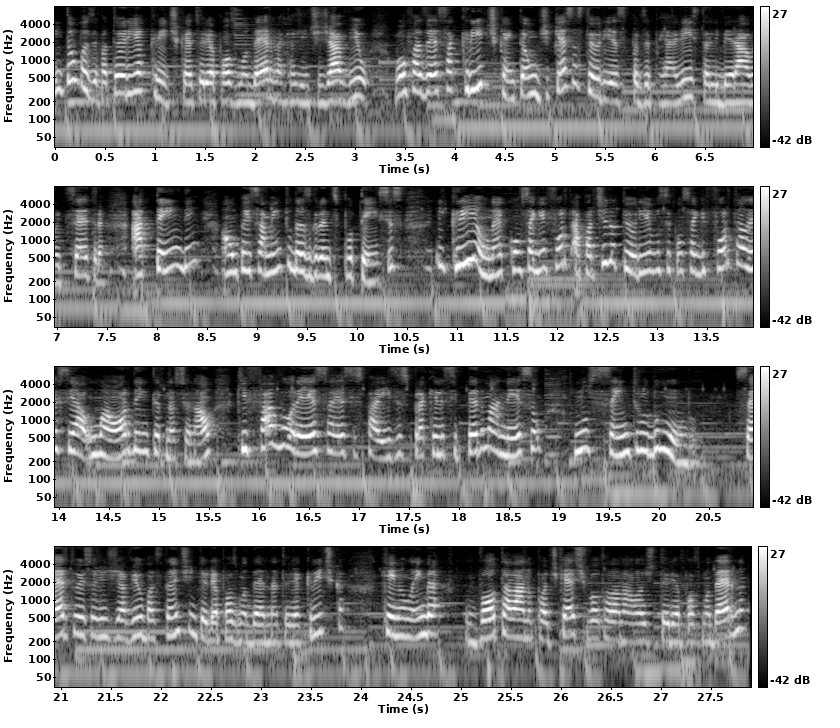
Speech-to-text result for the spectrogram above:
Então, por exemplo, a teoria crítica e a teoria pós-moderna, que a gente já viu, vão fazer essa crítica, então, de que essas teorias, por exemplo, realista, liberal, etc., atendem a um pensamento das grandes potências e criam, né, conseguem, a partir da teoria, você consegue fortalecer uma ordem internacional que favoreça esses países para que eles se permaneçam no centro do mundo certo? Isso a gente já viu bastante em teoria pós-moderna, teoria crítica. Quem não lembra, volta lá no podcast, volta lá na aula de teoria pós-moderna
